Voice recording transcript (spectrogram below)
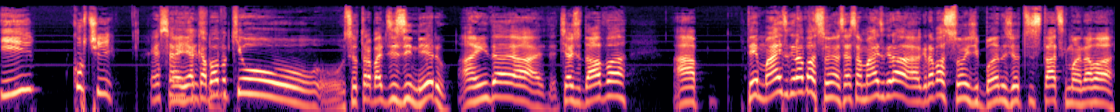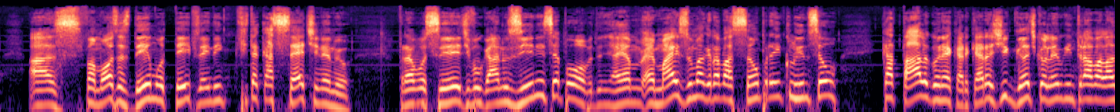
E curtir. Essa É, e acabava que o, o seu trabalho de zineiro ainda ah, te ajudava a ter mais gravações, acesso a mais gra- gravações de bandas de outros estados que mandava as famosas demo tapes ainda em fita cassete, né, meu? Pra você divulgar no Zine e você, pô, aí é, é mais uma gravação pra incluir no seu catálogo, né, cara? Que era gigante, que eu lembro que entrava lá,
